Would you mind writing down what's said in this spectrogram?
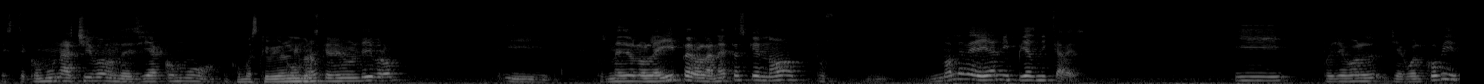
este, como un archivo donde decía cómo, ¿Cómo escribir un cómo libro? escribir un libro. Y pues medio lo leí, pero la neta es que no, pues no le veía ni pies ni cabeza. Y pues llegó el, llegó el COVID,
